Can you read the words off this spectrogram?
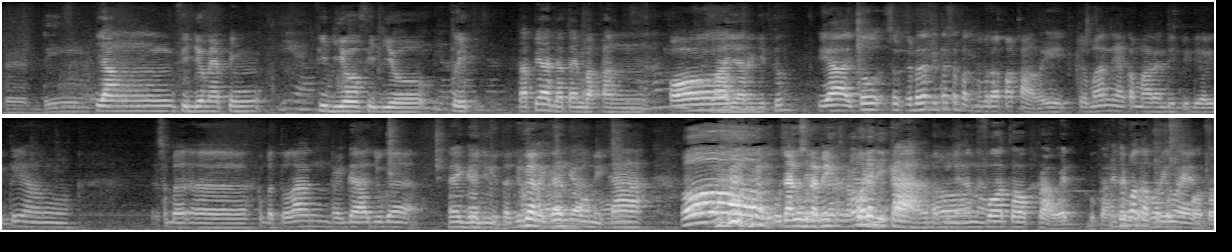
Wedding. Yang video mapping video-video klip. Tapi ada tembakan oh. layar gitu? Ya itu se- sebenarnya kita sempat beberapa kali. Cuman yang kemarin di video itu yang seba- eh, kebetulan Rega juga Rega juga. kita juga Rega Rega. mau nikah oh udah udah nikah Oh, udah nikah. udah punya Oh. anak foto prawed bukan Itu eh, foto bukan pre-wed. foto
